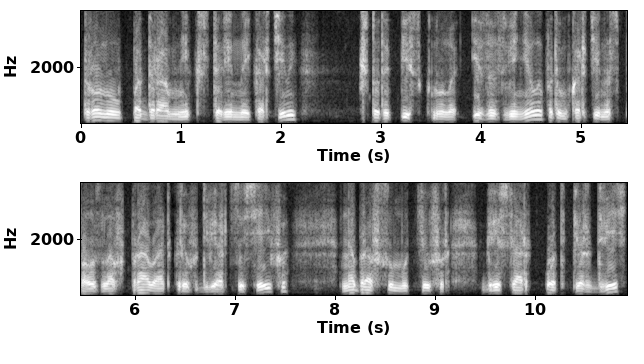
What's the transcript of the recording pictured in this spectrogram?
тронул подрамник старинной картины, что-то пискнуло и зазвенело, потом картина сползла вправо, открыв дверцу сейфа. Набрав сумму цифр, Грисар отпер дверь,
